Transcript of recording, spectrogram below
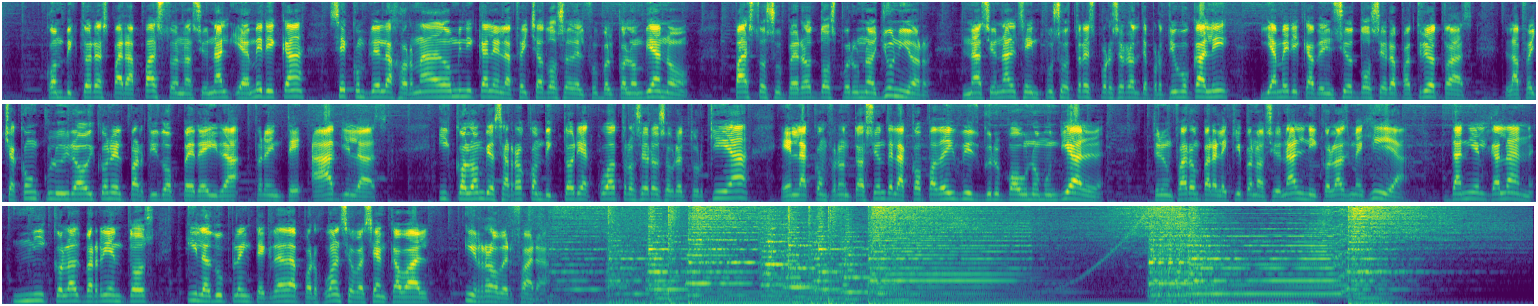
Con victorias para Pasto Nacional y América, se cumplió la jornada dominical en la fecha 12 del fútbol colombiano. Pasto superó 2 por 1 a Junior, Nacional se impuso 3 por 0 al Deportivo Cali y América venció 2-0 a Patriotas. La fecha concluirá hoy con el partido Pereira frente a Águilas. Y Colombia cerró con victoria 4-0 sobre Turquía en la confrontación de la Copa Davis Grupo 1 Mundial. Triunfaron para el equipo nacional Nicolás Mejía, Daniel Galán, Nicolás Barrientos y la dupla integrada por Juan Sebastián Cabal y Robert Fara.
